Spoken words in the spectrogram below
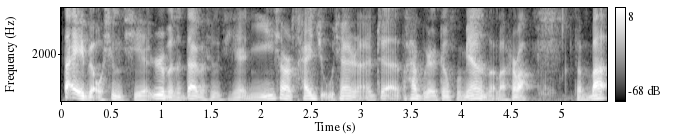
代表性企业，日本的代表性企业，你一下裁九千人，这还不给政府面子了是吧？怎么办？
